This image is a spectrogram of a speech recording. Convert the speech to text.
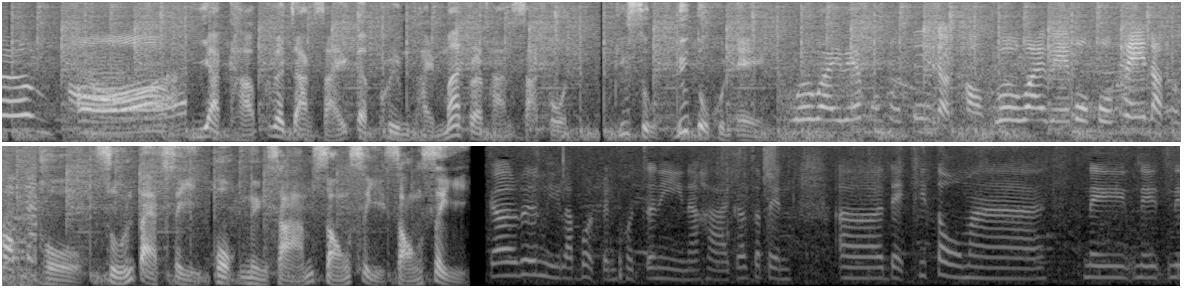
ร์ม อ๋อ อยากขาวกระจ่างใสกับครีมไทยมาตรฐานสากล พิสูจน์ด้วยตัวคุณเองเวอร์ไวเว็บโมโคเซ่ .com w w w m o k o f e com โทร 0846132424ก็เรื่องนี้รับบทเป็นพจนีนะคะ ก็จะเป็นเอ่อเด็กที่โตมาในในใน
